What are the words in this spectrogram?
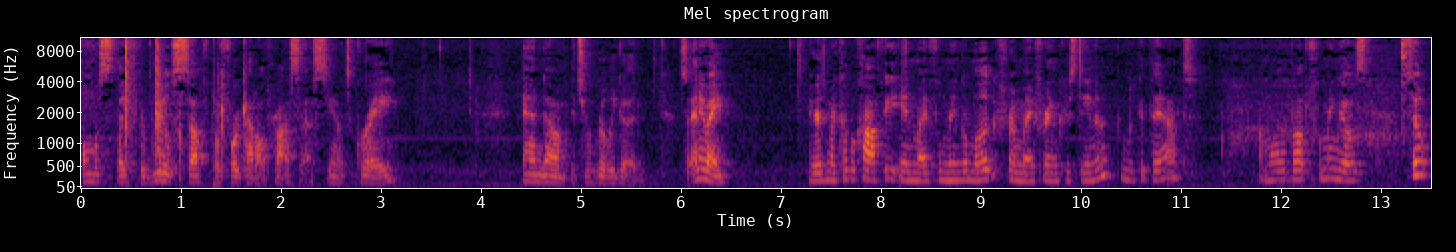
almost like the real stuff before it got all processed. You know, it's gray and um, it's really good. So anyway, here's my cup of coffee in my flamingo mug from my friend Christina. Look at that. I'm all about flamingos. So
